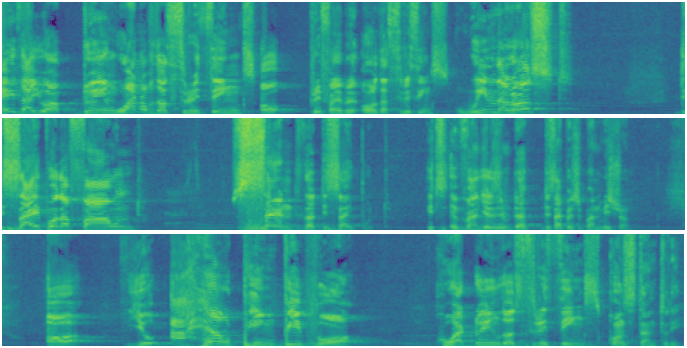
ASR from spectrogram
either you are doing one of those three things, or preferably all the three things win the lost, disciple the found, send the disciple. It's evangelism, discipleship, and mission. Or you are helping people who are doing those three things constantly.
